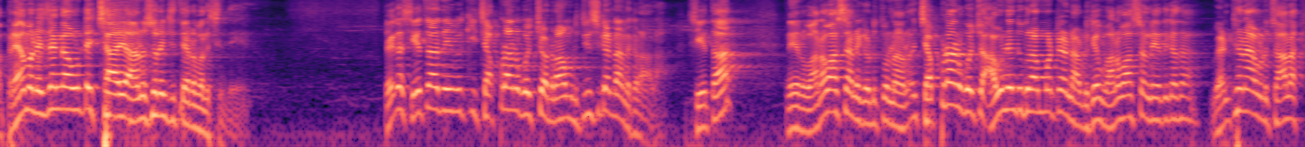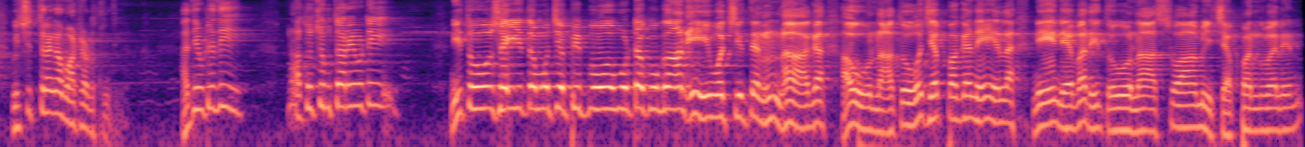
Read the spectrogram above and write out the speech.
ఆ ప్రేమ నిజంగా ఉంటే ఛాయ అనుసరించి తీరవలసిందే. పైగా సీతాదేవికి చెప్పడానికి వచ్చాడు రాముడు తీసుకెళ్ళడానికి రాలా. సీత నేను వనవాసానికి ఎడుతున్నాను అని చెప్పడానికి వచ్చి ఆవిడ ఎందుకు రమ్మంటాడు? ఆవిడకేం వనవాసం లేదు కదా. వెంటనే ఆవిడ చాలా విచిత్రంగా మాట్లాడుతుంది. అదేమిటిది? నాతో చెబుతారేమిటి? నీతో సైతము చెప్పిపోవుటకు గాని వచ్చి తిన్నాగా. అవు నాతో చెప్పగనేల నేనెవరితో నా స్వామి చెప్పన్వలెన్.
